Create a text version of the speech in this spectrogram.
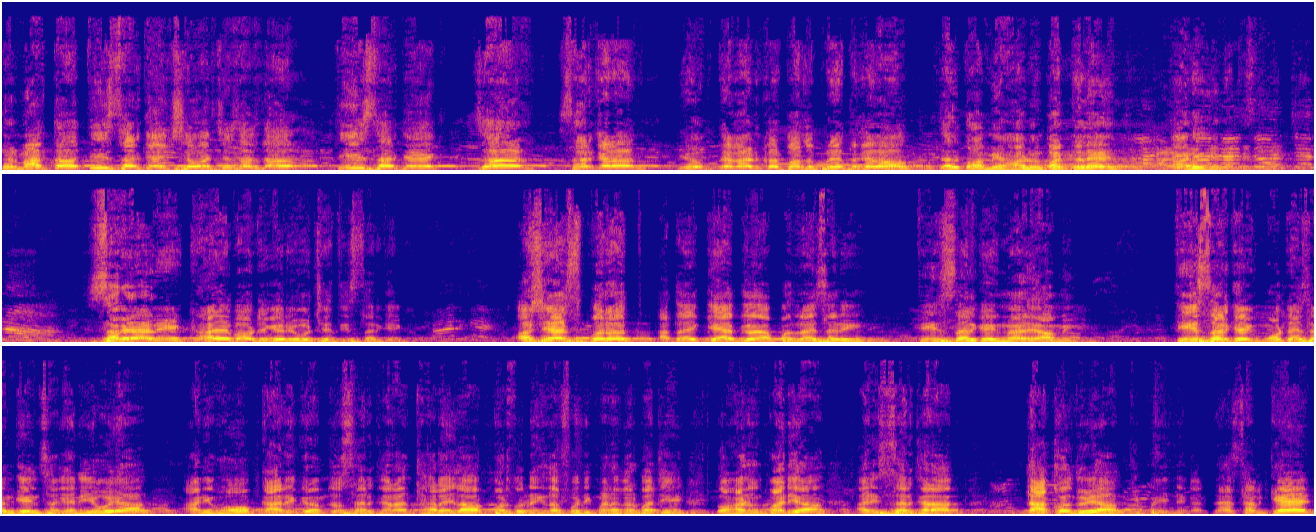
तर मागता तीस तारखेक शेवटचे सांगता तीस तारखेक जर सरकारान हे उक्तकाड करपाचो प्रयत्न केलो जाल्यार तो आम्ही हाडून पाडटले आणि सगळ्यांनी काळे बावटे घेऊन येवचे तीस तारखेक. असेच परत आता एक गॅप घेऊया पंधरा दिसांनी तीस तारखेक मेळया आम्ही. तीस तारखेक मोठ्या संख्येन सगळ्यांनी येऊया. आणि हो कार्यक्रम जो सरकारान थारायला परतून एकदा फटीकपणा करपाची तो हाणून पाडया. आणि सरकाराक दाखोवन दिवया की पेडणेकर संख्येन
